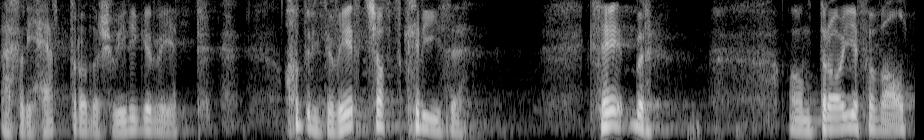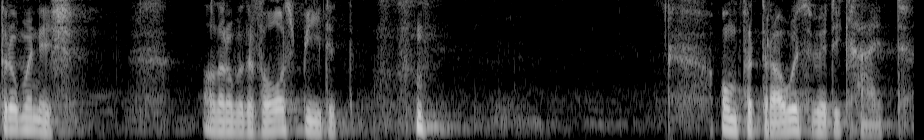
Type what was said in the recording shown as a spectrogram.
bisschen härter oder schwieriger wird. Oder in der Wirtschaftskrise. Sieht man, wo ein treuer Verwalter rum ist. Oder ob er davon speidet. Und Vertrauenswürdigkeit.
